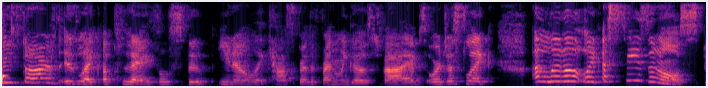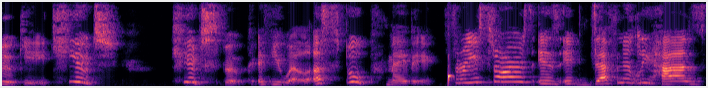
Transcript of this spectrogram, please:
Two stars is like a playful spook, you know, like Casper the Friendly Ghost vibes, or just like a little, like a seasonal spooky, cute, cute spook, if you will. A spook, maybe. Three stars is it definitely has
